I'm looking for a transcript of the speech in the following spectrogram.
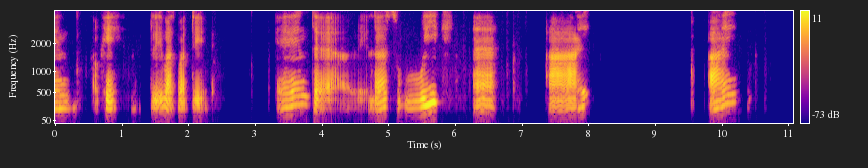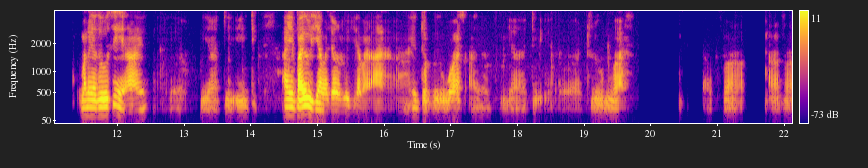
and okay today was birthday and the last week uh, I I မနေ့ဆိုလို့ရှိရင် I yeah the I invite လို့ရမှာကျွန်တော်တို့ရေးရမှာ I W was I yeah the I to my alpha alpha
